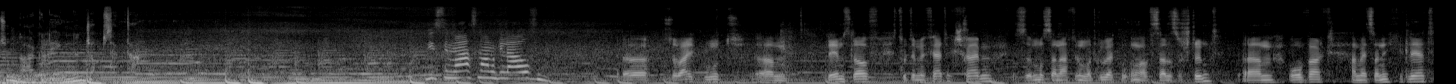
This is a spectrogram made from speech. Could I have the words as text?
zum nahegelegenen Jobcenter. Wie ist die Maßnahme gelaufen? Äh, soweit gut. Ähm, Lebenslauf tut er mir fertig schreiben. Ich muss danach dann mal drüber gucken, ob es alles so stimmt. Ähm, OWAC haben wir jetzt noch nicht geklärt.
